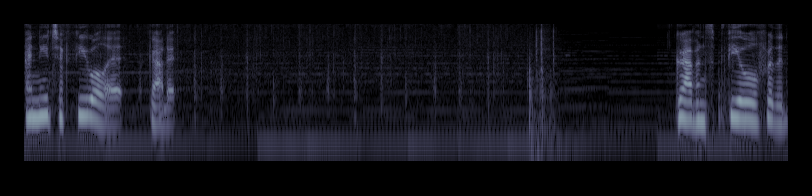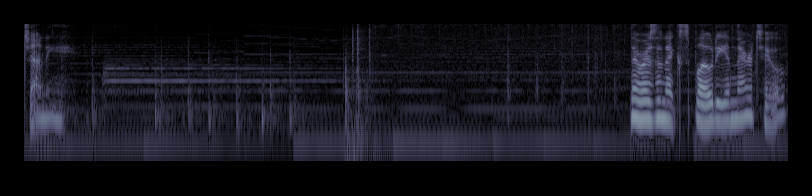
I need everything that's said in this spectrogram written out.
I need to fuel it. Got it. Grabbing some fuel for the Jenny. There was an explodey in there too,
